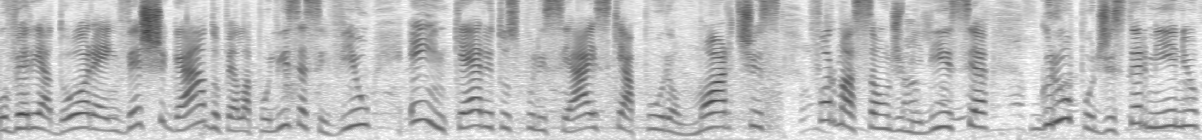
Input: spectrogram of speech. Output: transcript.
O vereador é investigado pela Polícia Civil em inquéritos policiais que apuram mortes, formação de milícia, grupo de extermínio,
